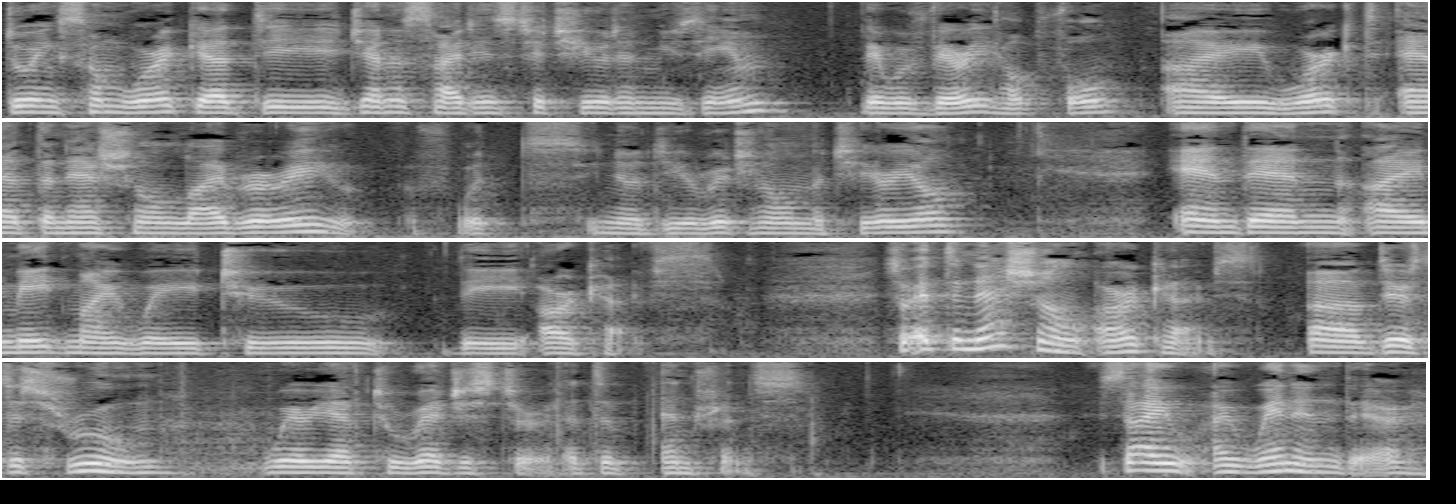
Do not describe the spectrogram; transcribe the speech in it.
doing some work at the Genocide Institute and Museum. They were very helpful. I worked at the National Library with you know the original material, and then I made my way to the archives. So at the National Archives, uh, there's this room where you have to register at the entrance. So I, I went in there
